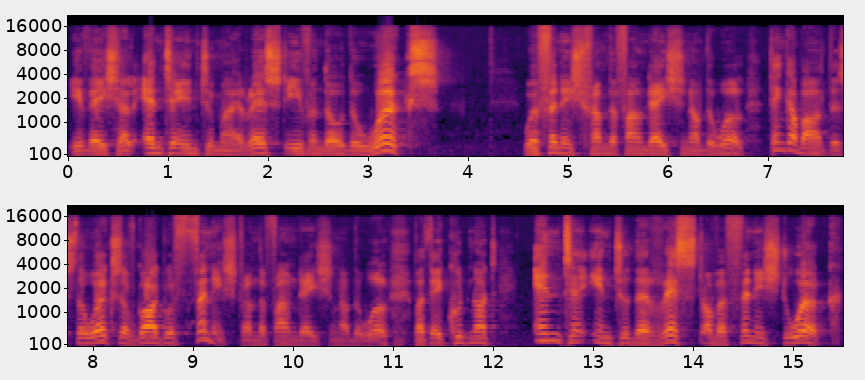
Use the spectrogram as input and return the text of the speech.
if they shall enter into my rest, even though the works were finished from the foundation of the world. Think about this. The works of God were finished from the foundation of the world, but they could not enter into the rest of a finished work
